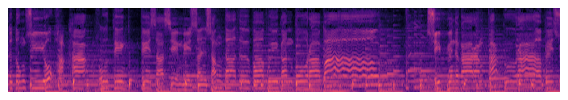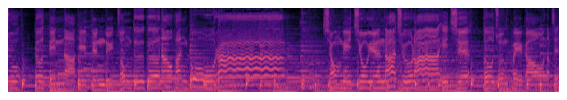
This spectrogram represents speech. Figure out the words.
的东西哟，哈哈，不停地撒些米，山上大的把灰干不拉包。西边的嘎啷塔库拉，北树的顶那一天绿中的个闹喊古拉。小米酒也拿出来，一切都准备好，那么现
